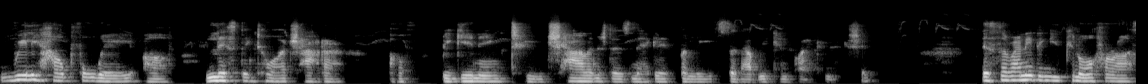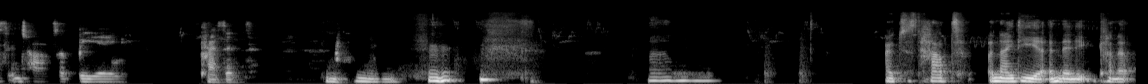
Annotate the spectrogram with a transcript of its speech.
really helpful way of listening to our chatter, of beginning to challenge those negative beliefs so that we can find connection. Is there anything you can offer us in terms of being present? Mm-hmm. um, I just had an idea and then it kind of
